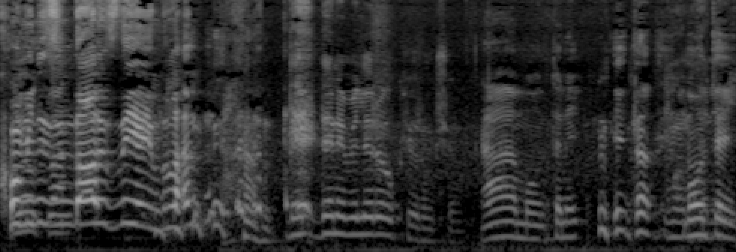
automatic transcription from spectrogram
komünizm ben- daha hızlı yayıldı lan. de- denemeleri okuyorum şu an. Ha Montenegro. Montaigne.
